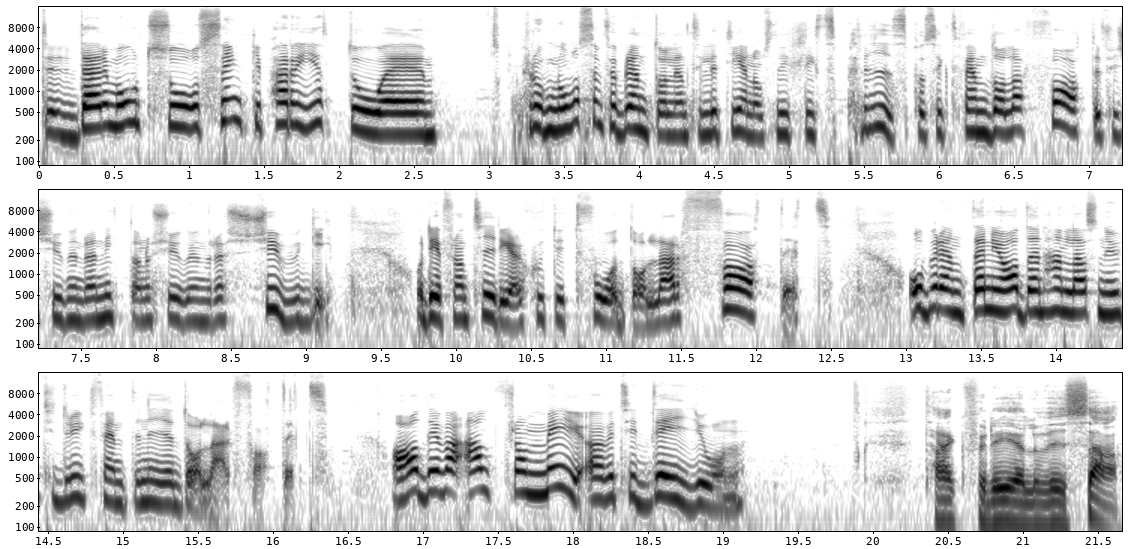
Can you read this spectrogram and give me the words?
däremot så sänker Pareto eh, prognosen för Brentoljan till ett genomsnittligt pris på 65 dollar fatet för 2019 och 2020. Och det är från tidigare 72 dollar fatet. Och bränten, ja den handlas nu till drygt 59 dollar fatet. Ja, det var allt från mig. Över till dig Jon. Tack för det Lovisa.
